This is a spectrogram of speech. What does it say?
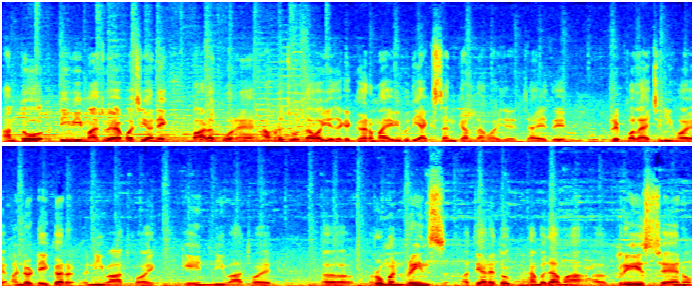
આમ તો ટીવીમાં જોયા પછી અનેક બાળકોને આપણે જોતા હોઈએ છીએ કે ઘરમાં એવી બધી એક્શન કરતા હોય છે. ચાહે તે ટ્રિપલ એચની હોય અંડરટેકરની વાત હોય કેનની વાત હોય રોમન રેન્સ અત્યારે તો ઘણા બધામાં ક્રેઝ છે એનો.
